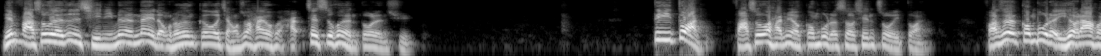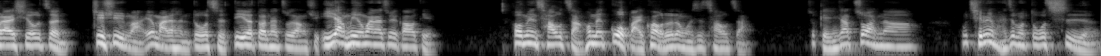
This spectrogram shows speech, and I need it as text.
连法说会的日期里面的内容，我都跟各位讲，我说还有还这次会很多人去。第一段法说会还没有公布的时候，先做一段。法说会公布了以后，拉回来修正，继续嘛，又买了很多次。第二段再做上去，一样没有卖到最高点，后面超涨，后面过百块，我都认为是超涨。就给人家赚啊！我前面买这么多次了，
